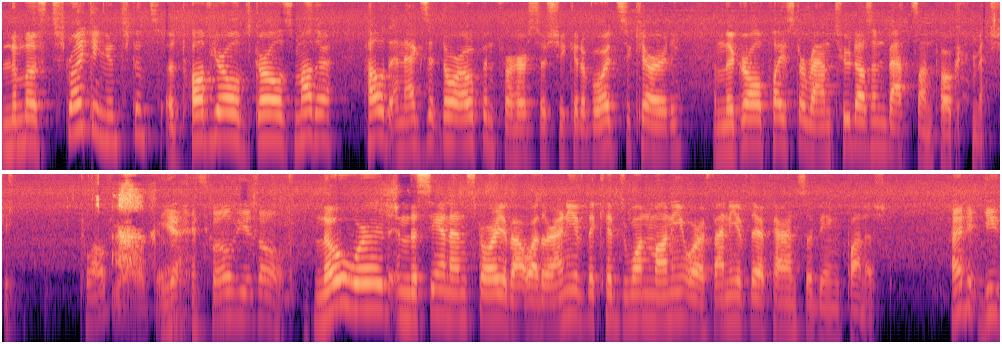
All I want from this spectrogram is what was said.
In the most striking instance, a 12 year old girl's mother held an exit door open for her so she could avoid security, and the girl placed around two dozen bets on poker machine. 12 year old girl. Yeah, 12 years old. No word in the CNN story about whether any of the kids won money or if any of their parents are being punished. How did, do you,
